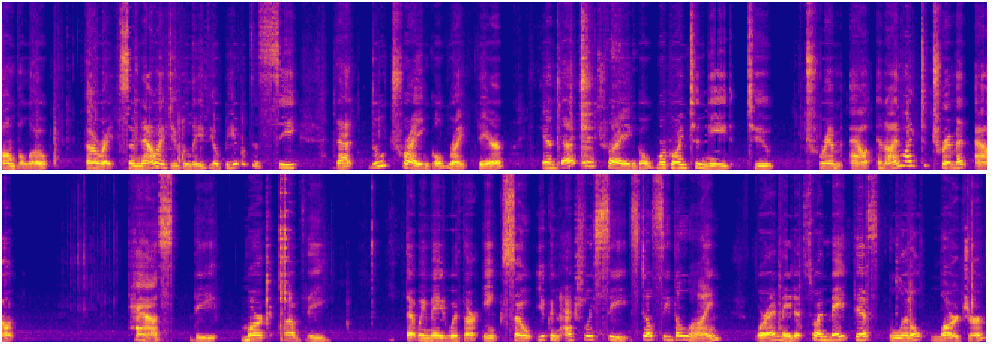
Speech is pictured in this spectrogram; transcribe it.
envelope. All right, so now I do believe you'll be able to see that little triangle right there. And that little triangle we're going to need to trim out. And I like to trim it out past the mark of the that we made with our ink. So you can actually see, still see the line where I made it. So I made this a little larger.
